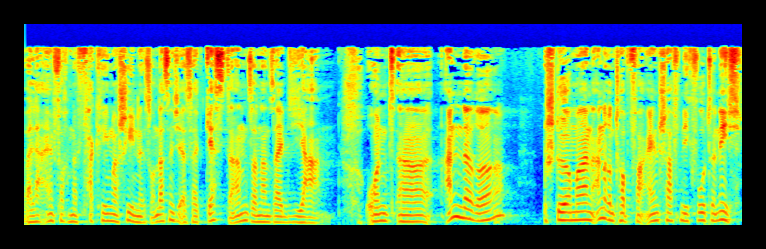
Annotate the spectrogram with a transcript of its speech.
weil er einfach eine fucking Maschine ist. Und das nicht erst seit gestern, sondern seit Jahren. Und äh, andere Stürmer in anderen Top-Vereinen schaffen die Quote nicht.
